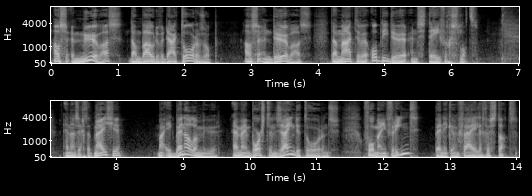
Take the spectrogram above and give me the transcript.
Als ze een muur was, dan bouwden we daar torens op. Als ze een deur was, dan maakten we op die deur een stevig slot. En dan zegt het meisje: Maar ik ben al een muur en mijn borsten zijn de torens. Voor mijn vriend ben ik een veilige stad.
